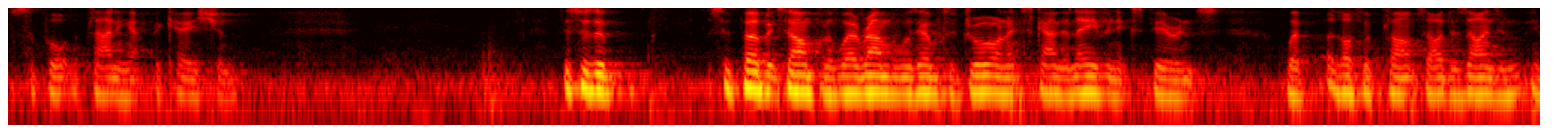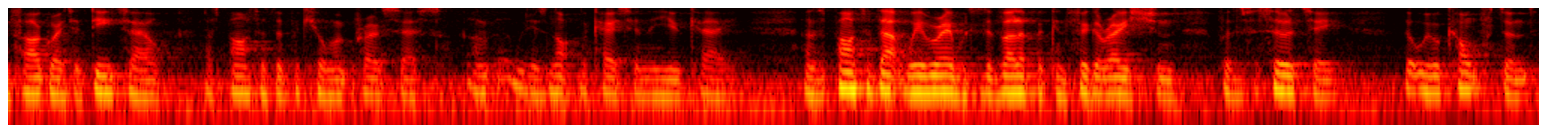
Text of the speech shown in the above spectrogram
support the planning application? This was a superb example of where Ramboll was able to draw on its Scandinavian experience, where a lot of plants are designed in, in far greater detail as part of the procurement process, um, which is not the case in the UK. And as part of that, we were able to develop a configuration for the facility that we were confident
